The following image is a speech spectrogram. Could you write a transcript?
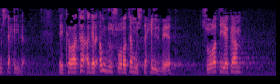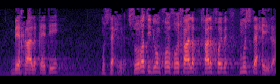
مستحیلە ئێکەواتە ئەگەر ئەم دوو سوورەتە مستحیل بێت سوورەتی یەکەم بێخالقێتی مستحیلە سوورەتی دوم خۆی خۆی خالق خالق خۆی بێ مستحیلە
